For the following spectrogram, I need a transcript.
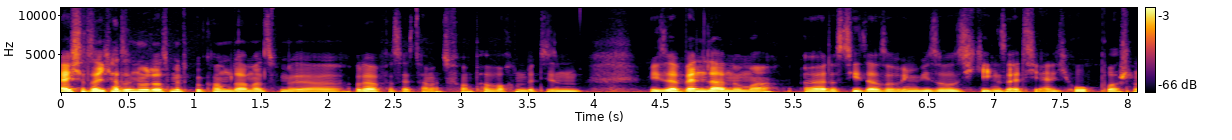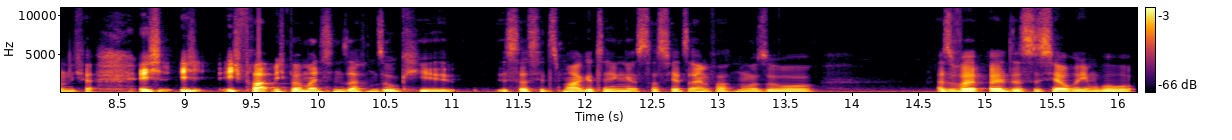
ja, ich, hatte, ich hatte nur das mitbekommen damals, äh, oder was heißt damals, vor ein paar Wochen mit, diesem, mit dieser Wendler-Nummer, äh, dass die da so irgendwie so sich gegenseitig eigentlich hochpushen. Und ich, ich, ich, ich frage mich bei manchen Sachen so, okay, ist das jetzt Marketing, ist das jetzt einfach nur so, also weil, weil das ist ja auch irgendwo,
